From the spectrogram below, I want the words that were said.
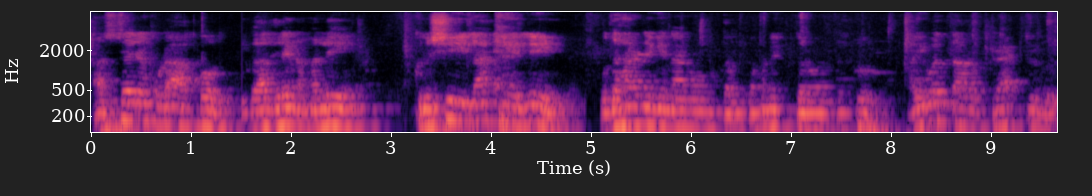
ಆಶ್ಚರ್ಯ ಕೂಡ ಆಗ್ಬೋದು. ಈಗಾಗಲೇ ನಮ್ಮಲ್ಲಿ ಕೃಷಿ ಇಲಾಖೆಯಲ್ಲಿ ಉದಾಹರಣೆಗೆ ನಾನು ತಮ್ಮ ಗಮನಕ್ಕೆ ತರುವಂಥದ್ದು ಐವತ್ತಾರು ಟ್ರ್ಯಾಕ್ಟರ್ಗಳು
